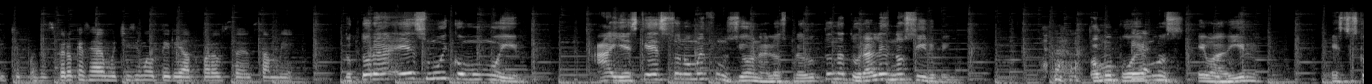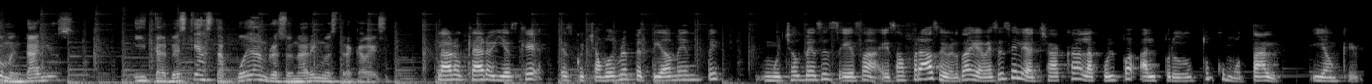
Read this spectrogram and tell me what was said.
y que pues espero que sea de muchísima utilidad para ustedes también. Doctora, es muy común oír, ay, es que esto no me funciona, los productos naturales no sirven. ¿Cómo podemos evadir estos comentarios y tal vez que hasta puedan resonar en nuestra cabeza? Claro, claro, y es que escuchamos repetidamente muchas veces esa, esa frase, ¿verdad? Y a veces se le achaca la culpa al producto como tal y aunque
